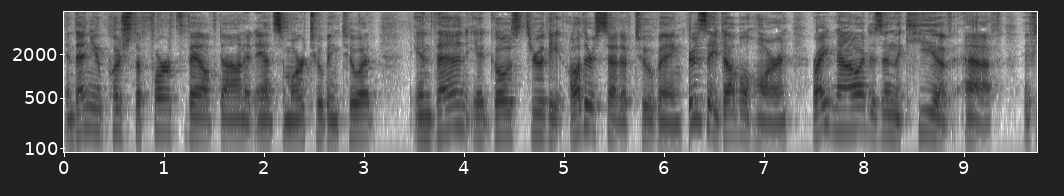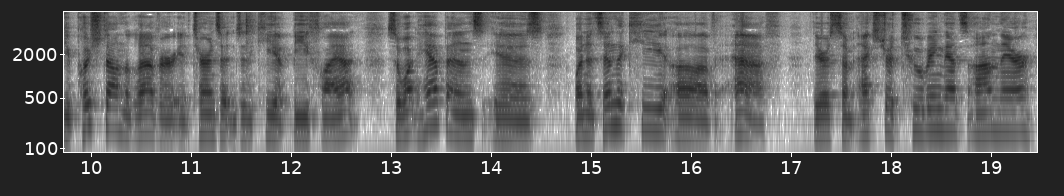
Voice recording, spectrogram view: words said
and then you push the fourth valve down, it adds some more tubing to it, and then it goes through the other set of tubing. Here's a double horn. Right now it is in the key of F. If you push down the lever, it turns it into the key of B flat. So what happens is when it's in the key of F, there's some extra tubing that's on there,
